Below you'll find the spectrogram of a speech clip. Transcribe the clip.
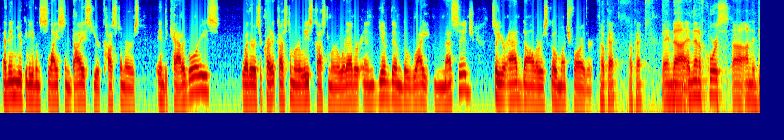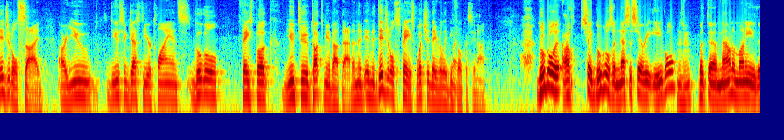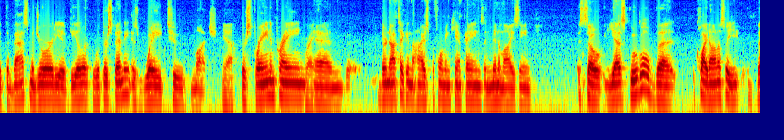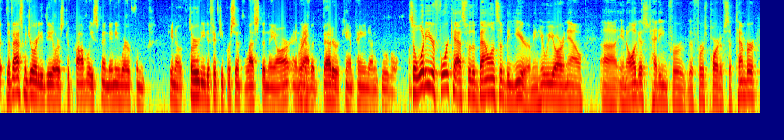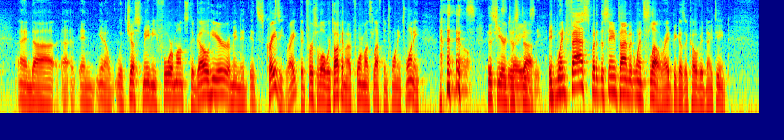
And then you can even slice and dice your customers into categories whether it's a credit customer, a lease customer, or whatever, and give them the right message so your ad dollars go much farther. Okay, okay. And, uh, and then, of course, uh, on the digital side, are you, do you suggest to your clients Google, Facebook, YouTube? Talk to me about that. And in, in the digital space, what should they really be right. focusing on? Google, I'll say Google's a necessary evil, mm-hmm. but the amount of money that the vast majority of dealer what they're spending is way too much. Yeah, they're spraying and praying, right. and they're not taking the highest performing campaigns and minimizing. So yes, Google, but quite honestly, the, the vast majority of dealers could probably spend anywhere from you know 30 to 50 percent less than they are and right. have a better campaign on Google. So, what are your forecasts for the balance of the year? I mean, here we are now uh, in August, heading for the first part of September, and uh, uh, and you know, with just maybe four months to go here. I mean, it, it's crazy, right? That first of all, we're talking about four months left in 2020. this year crazy. just uh, it went fast, but at the same time, it went slow, right, because of COVID 19.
